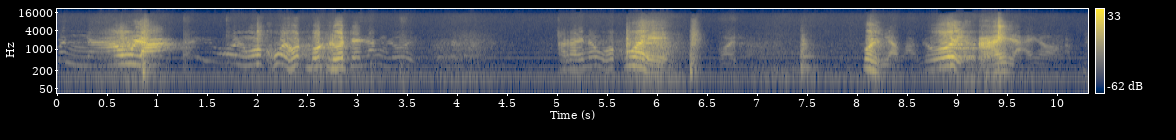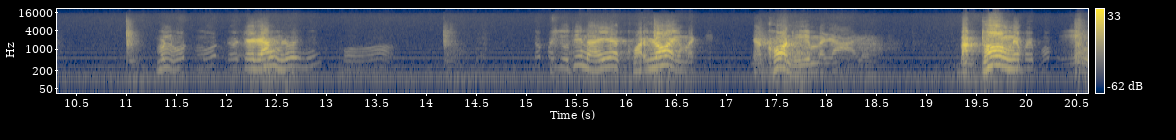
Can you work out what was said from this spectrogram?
มันหนาวละโอ้ยหัวคุ้ยหดหมดเหลือแต่ลังเลย อะไรนะหัวคุ้ยโอ้ยโอ้ยอย่าว่าเลยอายหลายเนาะมันหดหมดเหลือแต่ลังเลยนี่โอ้แล้วไปอยู่ที่ไหน อะข่อยร้อยมาจากนครเหมาล่าเลยบักท่องเนี่ยไปพบเอง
